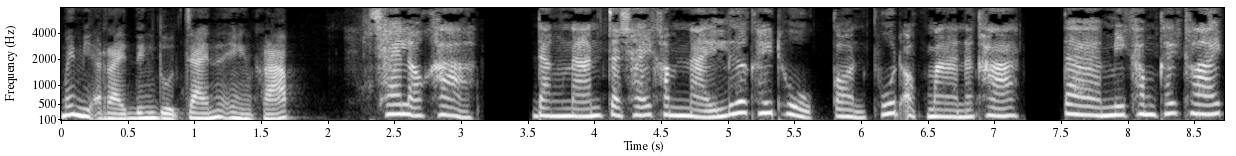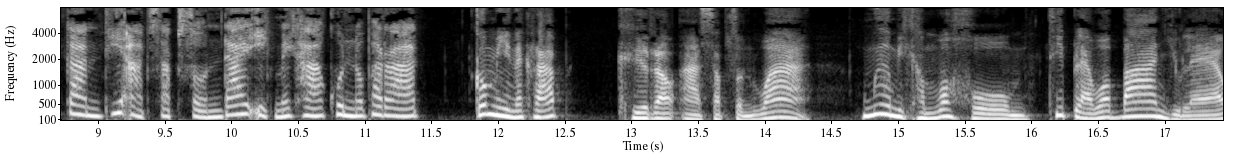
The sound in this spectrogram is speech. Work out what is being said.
ไม่มีอะไรดึงดูดใจนั่นเองครับ ใช่แล้วค่ะ ดังนั้นจะใช้คำไหนเลือกให้ถูกก่อนพูดออกมานะคะ แต่มีคำคล้ายๆกันที่อาจสับสนได้อีกไหมคะคุณนพรัตน์ก็มีนะครับ คือเราอาจสับสนว่า เมื่อมีคำว่า home ที่แปลว่าบ้านอยู่แล้ว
